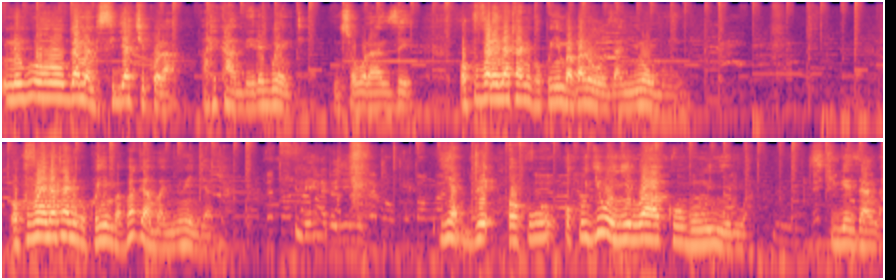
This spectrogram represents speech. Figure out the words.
nibwogamba nti sijja kikola ate kambeere bwe nti nsobola nze. Okuva lenatandika okuyimba balowooza nnyo omwenge okuva lenatandika okuyimba bagamba nnyo enjaga. Nga yadde oku- okugiwunyirwako obuwunyirwa. Sikigezanga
